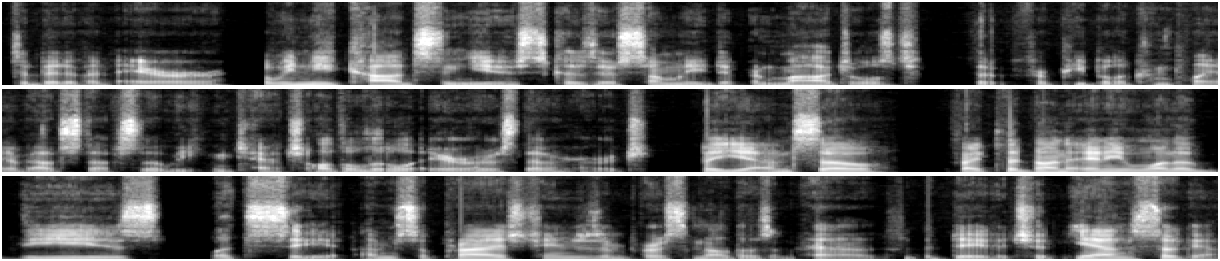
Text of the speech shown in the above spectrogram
it's a bit of an error. We need constant use because there's so many different modules to, for people to complain about stuff so that we can catch all the little errors that emerge. But yeah, and so if I click on any one of these, let's see, I'm surprised changes in personnel doesn't have the data chip. Yeah, it's okay.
